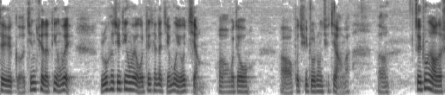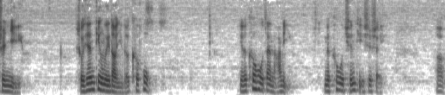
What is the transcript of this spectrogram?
这个精确的定位，如何去定位？我之前的节目有讲啊，我就啊不去着重去讲了。嗯，最重要的是你首先定位到你的客户，你的客户在哪里？你的客户群体是谁？啊，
